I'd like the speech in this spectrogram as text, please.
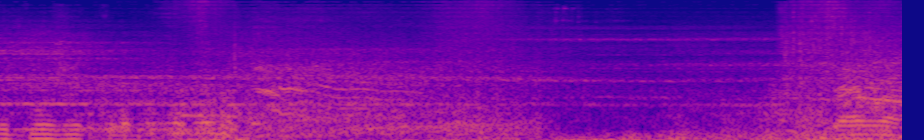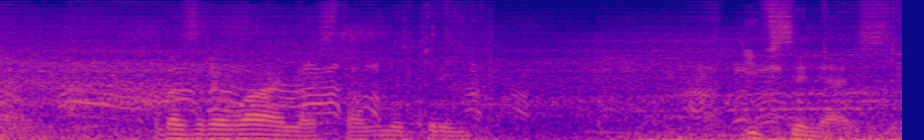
будь мужиком. Давай. Разрывай нас там внутри. И вселяйся.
